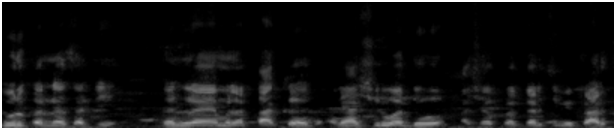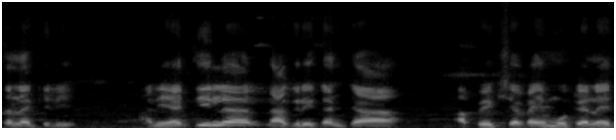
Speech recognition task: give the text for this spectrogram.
दूर करण्यासाठी गणराया मला ताकद आणि आशीर्वाद दो अशा प्रकारची मी प्रार्थना केली. आणि यातील नागरिकांच्या अपेक्षा काही मोठ्या नाहीत.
